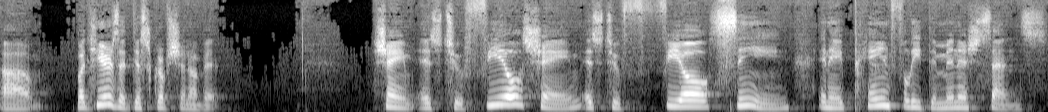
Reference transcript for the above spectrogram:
Um, but here's a description of it shame is to feel shame, is to feel seen in a painfully diminished sense,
